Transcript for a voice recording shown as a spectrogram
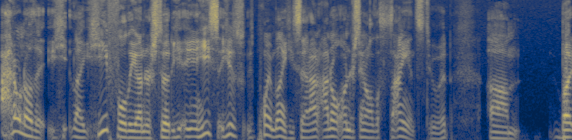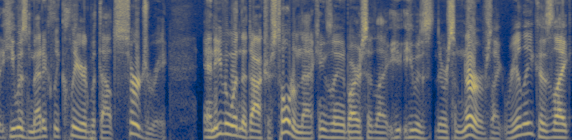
I don't know that he like he fully understood. He he, he was point blank. He said, I, I don't understand all the science to it." Um, but he was medically cleared without surgery. And even when the doctors told him that, Kingsley Enagbare said like he, he was there were some nerves. Like really, because like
